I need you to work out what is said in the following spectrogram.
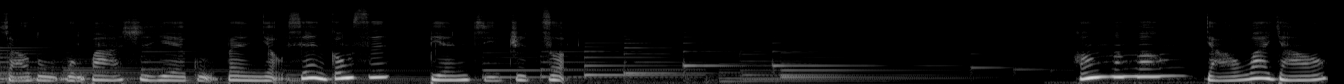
小鲁文化事业股份有限公司编辑制作。轰隆隆，摇啊摇，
